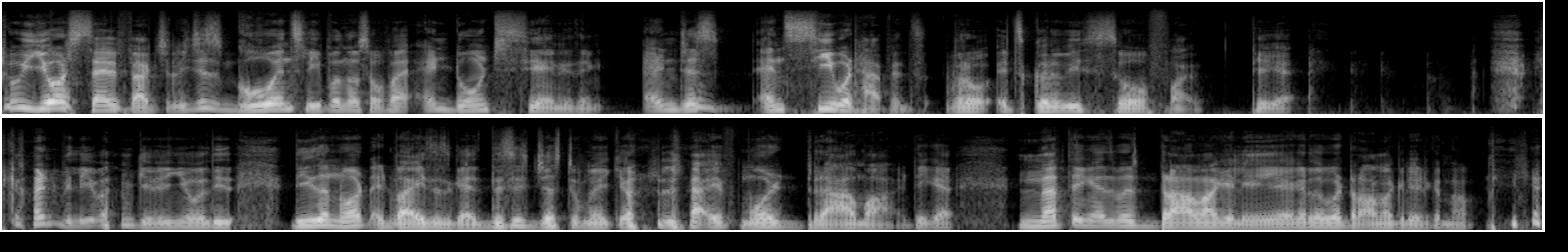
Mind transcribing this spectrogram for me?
to yourself actually just go and sleep on the sofa and don't say anything and just and see what happens bro it's gonna be so fun okay I can't believe I'm giving you all these. These are not advices, guys. This is just to make your life more drama. ठीक है Nothing else बस drama के लिए अगर तुमको drama create करना हो ठीक है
